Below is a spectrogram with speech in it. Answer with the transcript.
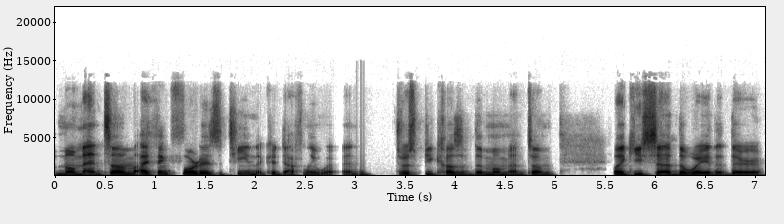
momentum, I think Florida is a team that could definitely win just because of the momentum. Like you said, the way that they're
